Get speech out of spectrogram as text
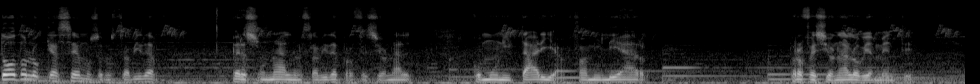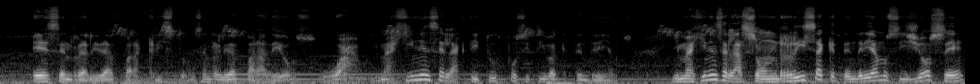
todo lo que hacemos en nuestra vida personal, nuestra vida profesional, comunitaria, familiar, profesional obviamente, es en realidad para Cristo, es en realidad para Dios. ¡Wow! Imagínense la actitud positiva que tendríamos. Imagínense la sonrisa que tendríamos si yo sé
